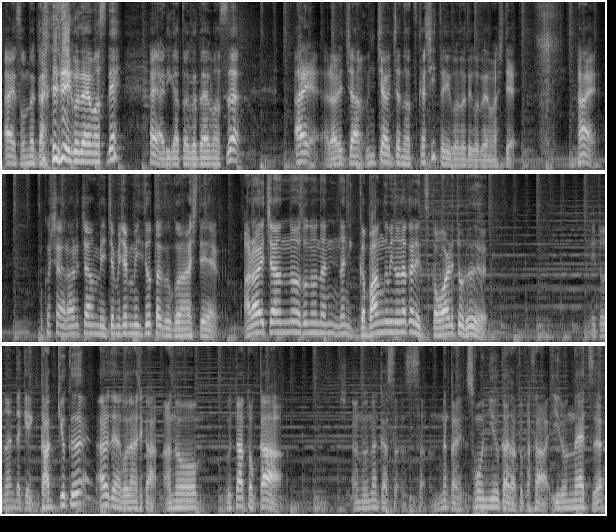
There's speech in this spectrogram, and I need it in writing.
はい、そんな感じでございますね。はい、ありがとうございます。はい、あられちゃん、うんちゃうんちゃ懐かしいということでございまして。はい。昔はあられちゃんめちゃめちゃ見とったでございまして、あられちゃんのその何何か番組の中で使われとる、えっと、なんだっけ、楽曲？あるじゃないございましたか。あの、歌とか、あの、なんかさ、さなんか挿入歌だとかさ、いろんなやつ？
